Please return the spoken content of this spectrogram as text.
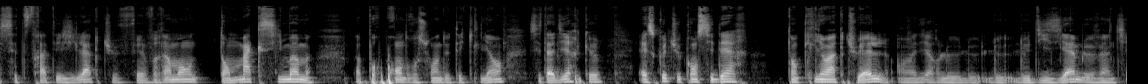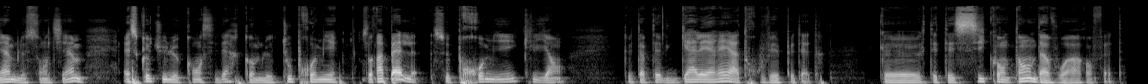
cette stratégie-là, que tu fais vraiment ton maximum bah, pour prendre soin de tes clients. C'est-à-dire que, est-ce que tu considères ton client actuel, on va dire le, le, le, dixième, le vingtième, le centième, est-ce que tu le considères comme le tout premier? Tu te rappelles ce premier client que tu as peut-être galéré à trouver peut-être, que tu étais si content d'avoir en fait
